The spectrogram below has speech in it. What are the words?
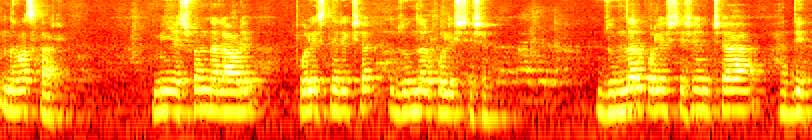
नमस्कार. मी यशवंत नलावडे पोलीस निरीक्षक Junnar police station. Junnar police स्टेशनच्या हद्दीत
